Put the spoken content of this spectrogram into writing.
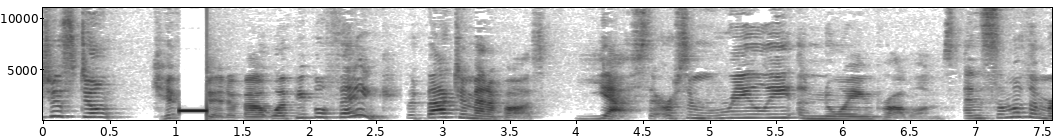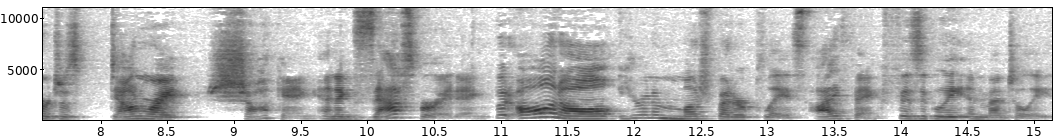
just don't give a shit about what people think. But back to menopause. Yes, there are some really annoying problems, and some of them are just downright shocking and exasperating. But all in all, you're in a much better place, I think, physically and mentally,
